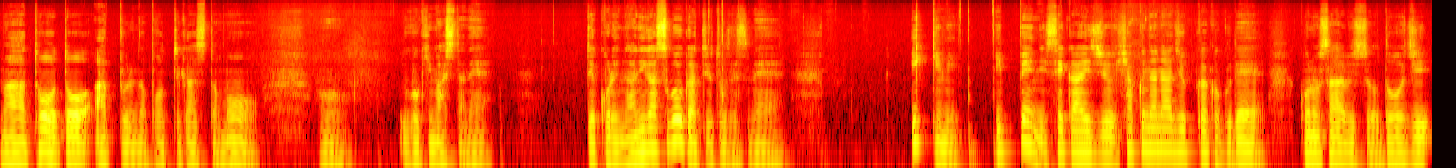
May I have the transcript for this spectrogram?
まあとうとうアップルのポッドキャストも、うん動きましたね。でこれ何がすごいかっていうとですね一気にいっぺんに世界中170カ国でこのサービスを同時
